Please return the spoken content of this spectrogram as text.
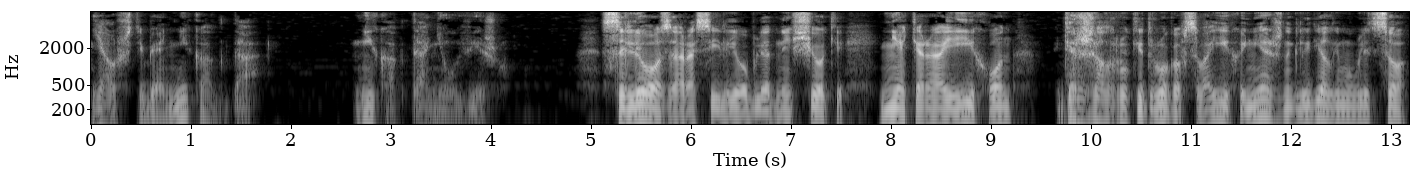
я уж тебя никогда, никогда не увижу. Слезы оросили его бледные щеки. Не отирая их, он держал руки друга в своих и нежно глядел ему в лицо,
